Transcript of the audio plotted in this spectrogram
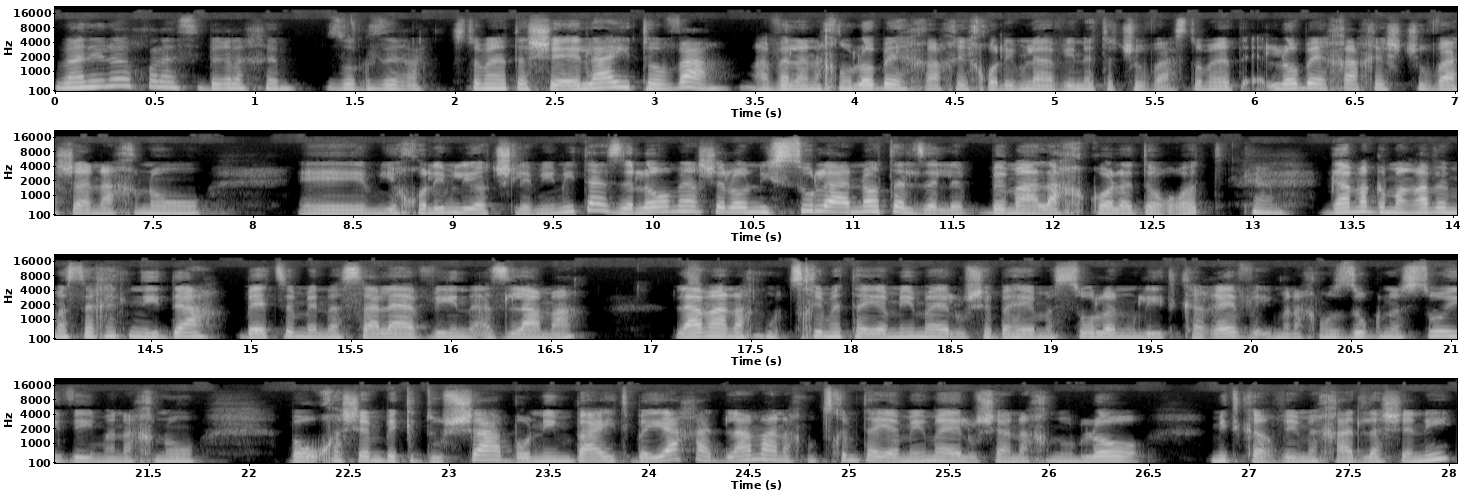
ואני לא יכול להסביר לכם, זו גזירה. זאת אומרת השאלה היא טובה, אבל אנחנו לא בהכרח יכולים להבין את התשובה. זאת אומרת לא בהכרח יש תשובה שאנחנו יכולים להיות שלמים איתה, זה לא אומר שלא ניסו לענות על זה במהלך כל הדורות. כן. גם הגמרא במסכת נידה בעצם מנסה להבין אז למה? למה אנחנו צריכים את הימים האלו שבהם אסור לנו להתקרב אם אנחנו זוג נשוי ואם אנחנו ברוך השם בקדושה בונים בית ביחד למה אנחנו צריכים את הימים האלו שאנחנו לא מתקרבים אחד לשני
